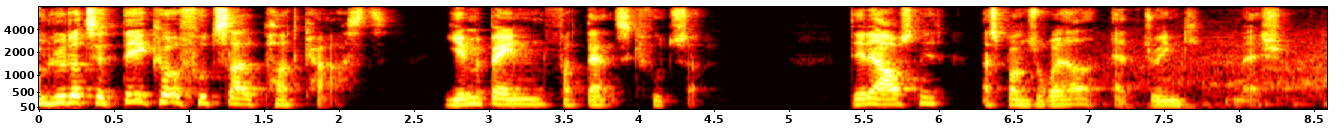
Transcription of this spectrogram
Du lytter til DK Futsal Podcast, hjemmebanen for dansk futsal. Dette afsnit er sponsoreret af Drink Mashup.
